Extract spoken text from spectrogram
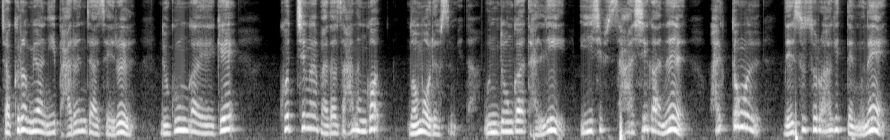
자, 그러면 이 바른 자세를 누군가에게 코칭을 받아서 하는 것 너무 어렵습니다. 운동과 달리 24시간을 활동을 내 스스로 하기 때문에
